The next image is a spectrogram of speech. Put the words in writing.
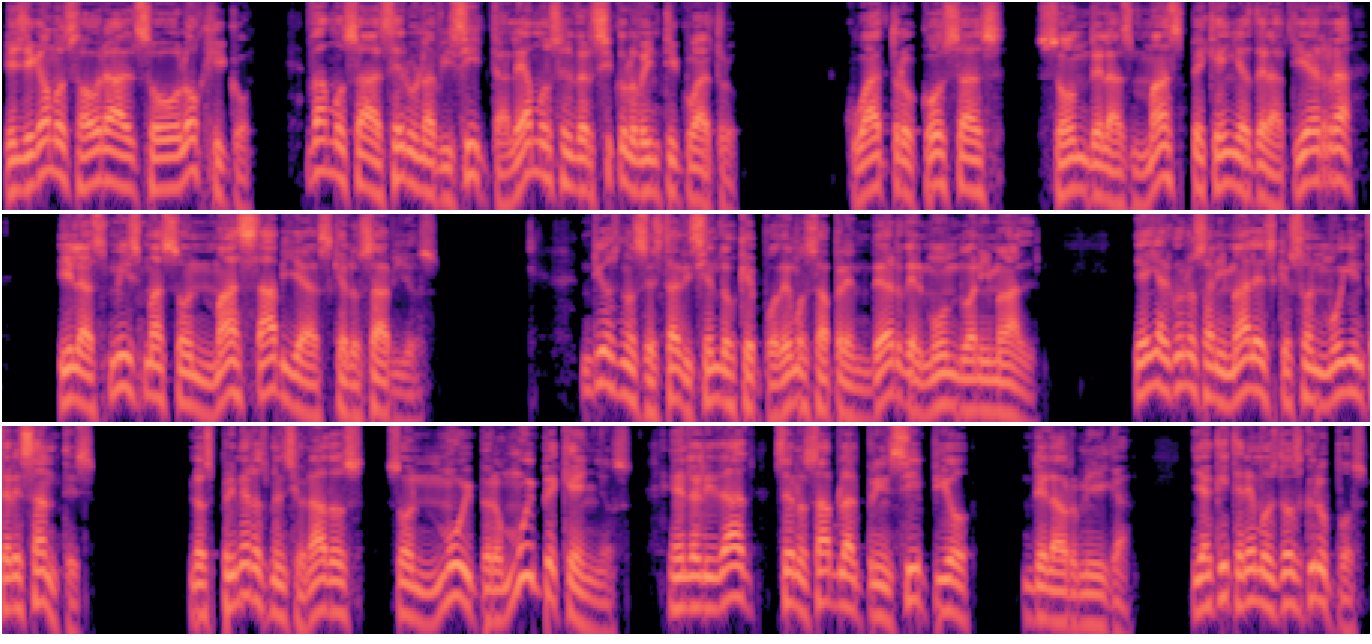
Y llegamos ahora al zoológico. Vamos a hacer una visita. Leamos el versículo 24. Cuatro cosas son de las más pequeñas de la tierra, y las mismas son más sabias que los sabios. Dios nos está diciendo que podemos aprender del mundo animal. Y hay algunos animales que son muy interesantes. Los primeros mencionados son muy, pero muy pequeños. En realidad se nos habla al principio de la hormiga. Y aquí tenemos dos grupos.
